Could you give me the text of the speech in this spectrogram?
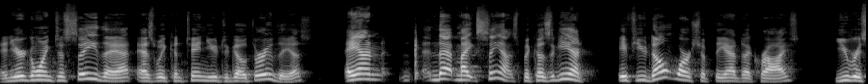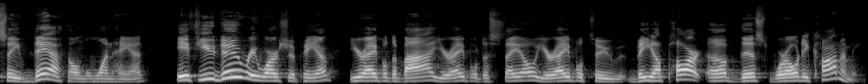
And you're going to see that as we continue to go through this. And that makes sense because, again, if you don't worship the Antichrist, you receive death on the one hand. If you do re worship Him, you're able to buy, you're able to sell, you're able to be a part of this world economy.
